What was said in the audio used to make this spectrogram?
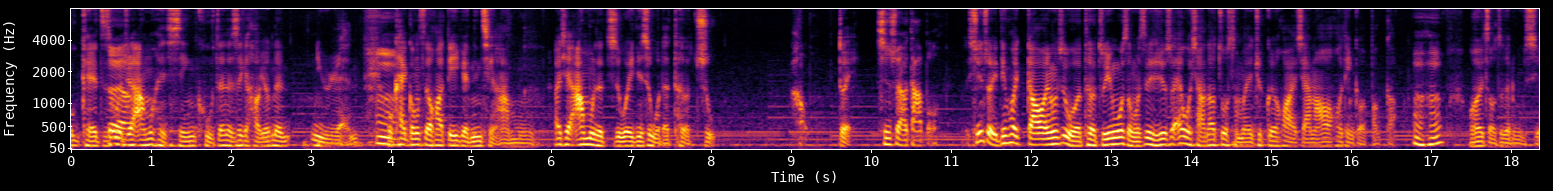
OK，只是对啊我觉得阿木很辛苦，真的是一个好用的女人。嗯我开公司的话，第一个一定请阿木，而且阿木的职位一定是我的特助。好，对，薪水要 double。薪水一定会高，因为是我的特助，因为我什么事情就说，哎、我想到做什么，你去规划一下，然后后天给我报告。嗯哼，我会走这个路线。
